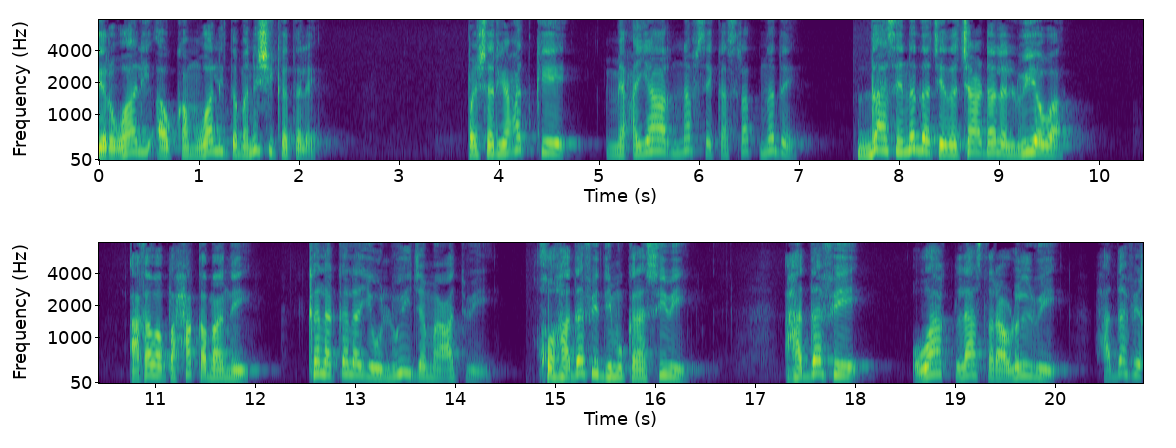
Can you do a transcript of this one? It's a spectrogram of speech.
ډیروالی او کموالی ته بنشي کتلې په شریعت کې معیار نفس کثرت نه دی داسې نه ده چې د چا ډله لویه وه، هغه به په حقه باندې کله کله یو لوی جماعت وي، خو هدف یې دیموکراسي وي، هدف یې واک لاس ته راوړل وي، هدف یې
